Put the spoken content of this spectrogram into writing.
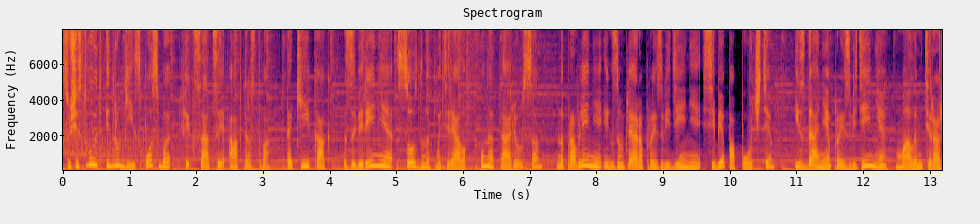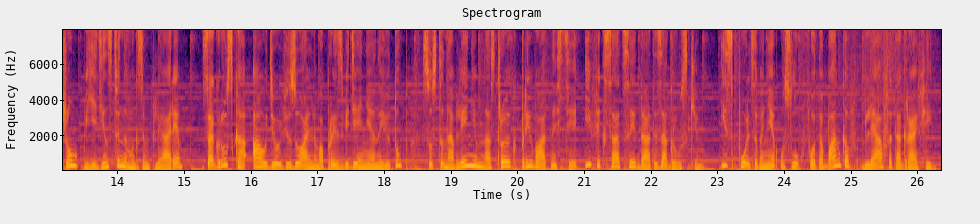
Существуют и другие способы фиксации авторства, такие как заверение созданных материалов у нотариуса, направление экземпляра произведения себе по почте, издание произведения малым тиражом в единственном экземпляре, загрузка аудиовизуального произведения на YouTube с установлением настроек приватности и фиксацией даты загрузки, использование услуг фотобанков для фотографий –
